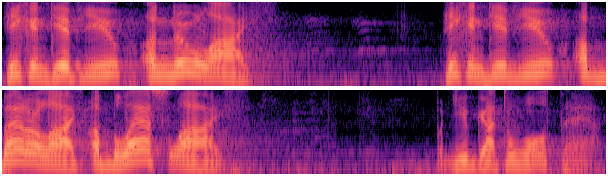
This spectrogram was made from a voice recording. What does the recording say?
He can give you a new life. He can give you a better life, a blessed life. But you've got to want that.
